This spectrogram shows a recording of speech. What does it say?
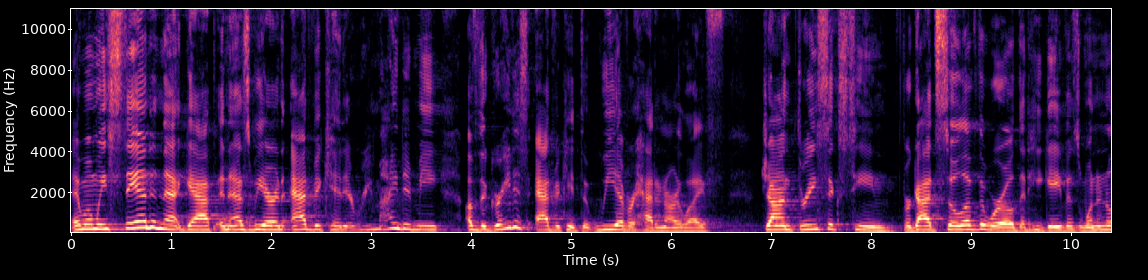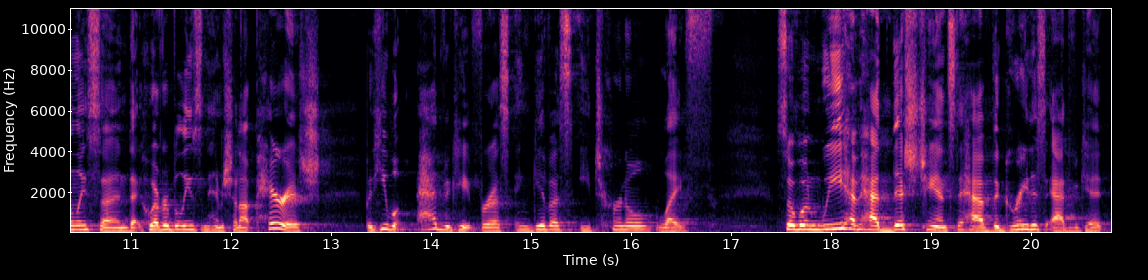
And when we stand in that gap, and as we are an advocate, it reminded me of the greatest advocate that we ever had in our life. John 3:16, for God so loved the world that he gave his one and only son that whoever believes in him shall not perish, but he will advocate for us and give us eternal life. So when we have had this chance to have the greatest advocate,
